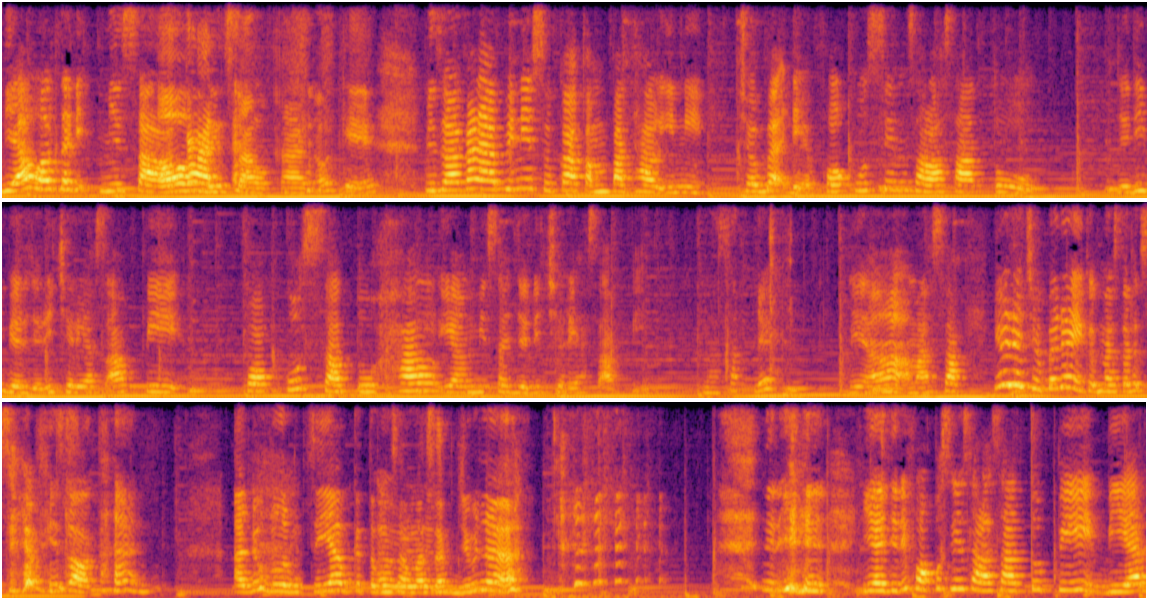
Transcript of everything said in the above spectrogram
di awal tadi oh misalkan. Misalkan oke. Misalkan Abi nih suka keempat hal ini. Coba deh fokusin salah satu. Jadi biar jadi ciri khas Api fokus satu hal yang bisa jadi ciri khas Api masak deh. Ya masak. Ya udah coba deh ikut master chef misalkan. Aduh belum siap ketemu Oh, sama. Chef Juna jadi ya jadi fokus di salah satu pi biar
